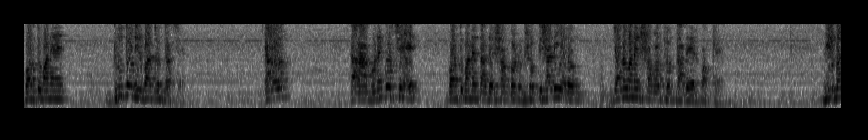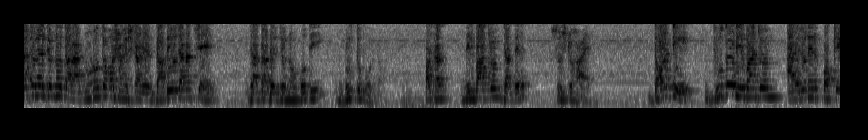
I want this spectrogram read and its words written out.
বর্তমানে দ্রুত নির্বাচন চাচ্ছে। কারণ তারা মনে করছে বর্তমানে তাদের সংগঠন শক্তিশালী এবং জনগণের সমর্থন তাদের পক্ষে। নির্বাচনের জন্য তারা ন্যূনতম সংস্কারের দাবিও জানাচ্ছে যা তাদের জন্য অতি গুরুত্বপূর্ণ। অর্থাৎ নির্বাচন যাতে সুষ্ঠু হয়। দলটি দ্রুত নির্বাচন আয়োজনের পক্ষে,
